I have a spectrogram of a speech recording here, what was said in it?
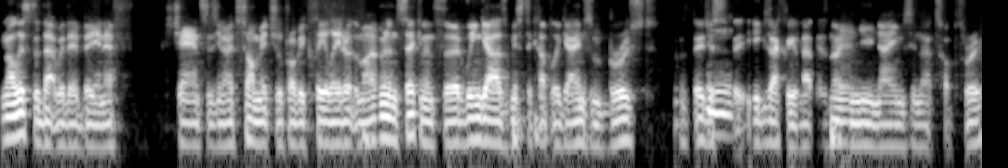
And I listed that with their BNF chances. You know, Tom Mitchell probably clear leader at the moment, and second and third, Wingard's missed a couple of games and Bruce. They're just mm. exactly that. There's no new names in that top three.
